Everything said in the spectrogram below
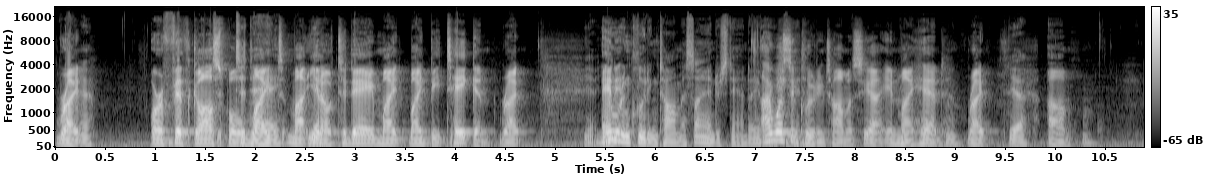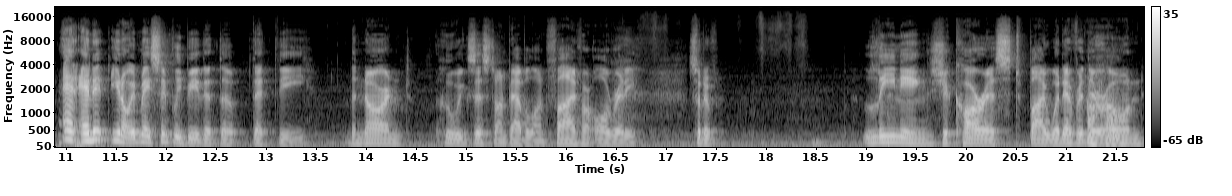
right or a fifth gospel today, might, might you know today might might be taken right yeah. You And were it- including Thomas. I understand. I, i was appreciate it. including thomas yeah in my head right Yeah, um, and and it you know it may simply be that the that the the Narn who exist on Babylon Five are already sort of leaning G'Karist by whatever their Uh-huh. own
